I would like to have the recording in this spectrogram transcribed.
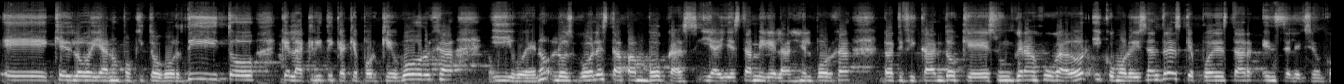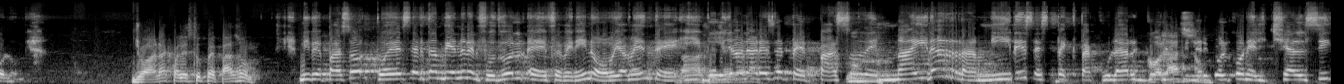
eh, que lo veían un poquito gordito, que la crítica que por qué Borja, y bueno, los goles tapan bocas, y ahí está Miguel Ángel Borja ratificando que es un gran jugador y como lo dice Andrés, que puede estar en Selección Colombia. Joana, ¿cuál es tu pepazo? Mi pepazo puede ser también en el fútbol eh, femenino, obviamente. Ah, y voy a hablar ese pepazo de Mayra Ramírez, espectacular gol, el primer gol con el Chelsea.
